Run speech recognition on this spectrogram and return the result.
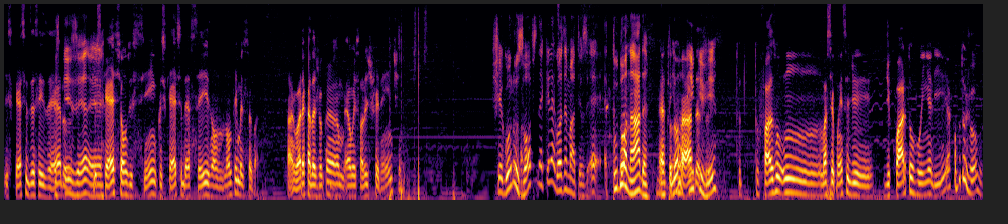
esquece 16-0. 16-0, é. Esquece 11-5, esquece 10-6, não, não tem mais isso agora. Agora cada jogo é é uma história diferente. Chegou nos offs daquele negócio, né, Matheus? É, é tudo ou nada. É Não tudo tem- ou nada. que ver. Tu, tu faz um- uma sequência de, de quarto ruim ali e acaba o teu jogo.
